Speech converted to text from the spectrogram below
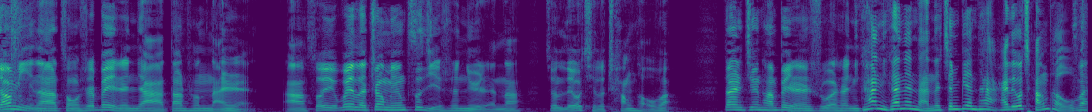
小米呢，总是被人家当成男人啊，所以为了证明自己是女人呢，就留起了长头发。但是经常被人说说，你看，你看那男的真变态，还留长头发。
